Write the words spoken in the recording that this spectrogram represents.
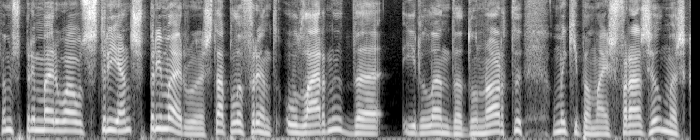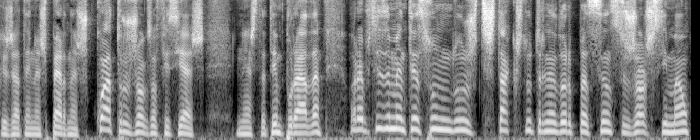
Vamos primeiro aos estreantes. Primeiro está pela frente o Larne, da Irlanda do Norte, uma equipa mais frágil, mas que já tem nas pernas quatro jogos oficiais nesta temporada. Ora, é precisamente esse um dos destaques do treinador pacense Jorge Simão,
